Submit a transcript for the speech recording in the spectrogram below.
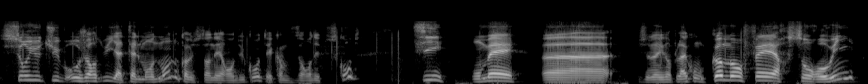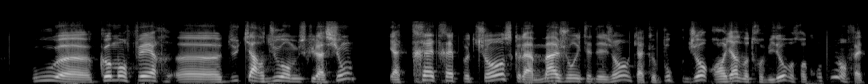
sur YouTube aujourd'hui, il y a tellement de monde, comme tu t'en es rendu compte et comme vous en rendez tous compte. Si on met, euh, j'ai un exemple à con, comment faire son rowing ou euh, comment faire du cardio en musculation, il y a très très peu de chances que la majorité des gens, que beaucoup de gens regardent votre vidéo, votre contenu en fait.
